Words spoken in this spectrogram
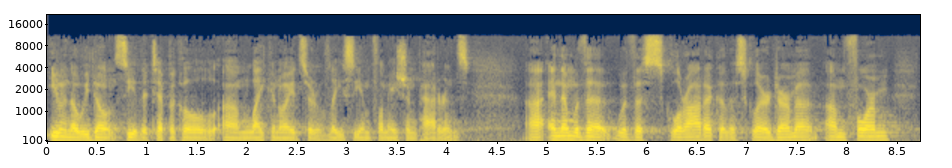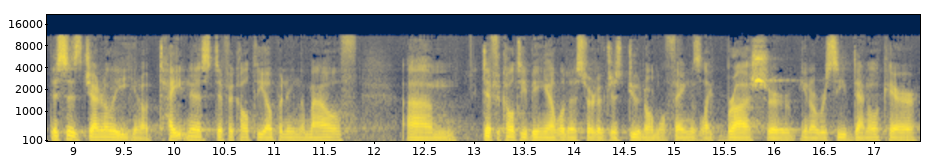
even though we don't see the typical um, lichenoid sort of lacy inflammation patterns. Uh, and then with the, with the sclerotic or the scleroderma um, form, this is generally you know, tightness, difficulty opening the mouth, um, difficulty being able to sort of just do normal things like brush or you know, receive dental care.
